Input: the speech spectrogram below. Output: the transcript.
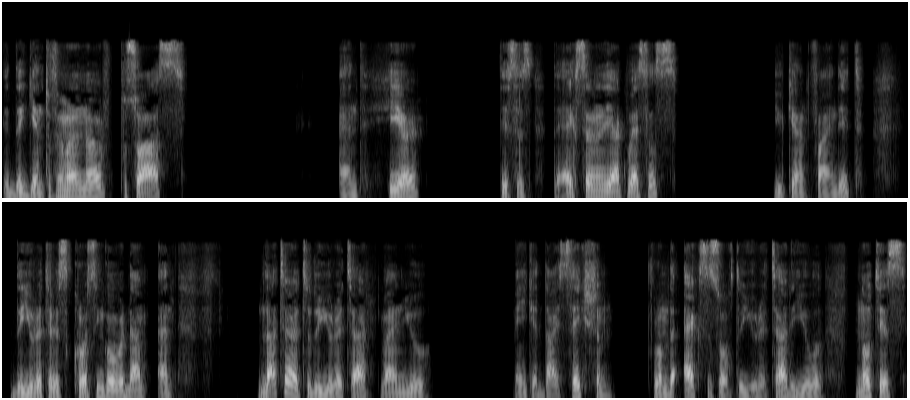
the genitofemoral nerve, psoas, and here, this is the external iliac vessels. You can find it. The ureter is crossing over them, and lateral to the ureter, when you make a dissection from the axis of the ureter, you will notice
